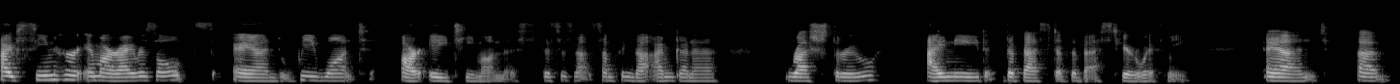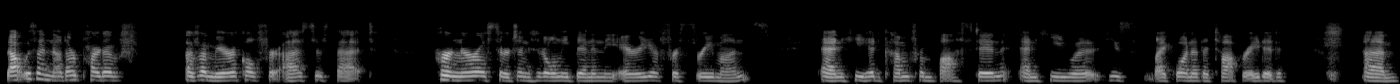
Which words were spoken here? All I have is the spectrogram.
I've seen her MRI results, and we want our A team on this. This is not something that I'm going to rush through. I need the best of the best here with me. And um, that was another part of, of a miracle for us is that her neurosurgeon had only been in the area for three months and he had come from Boston and he was he's like one of the top rated um,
